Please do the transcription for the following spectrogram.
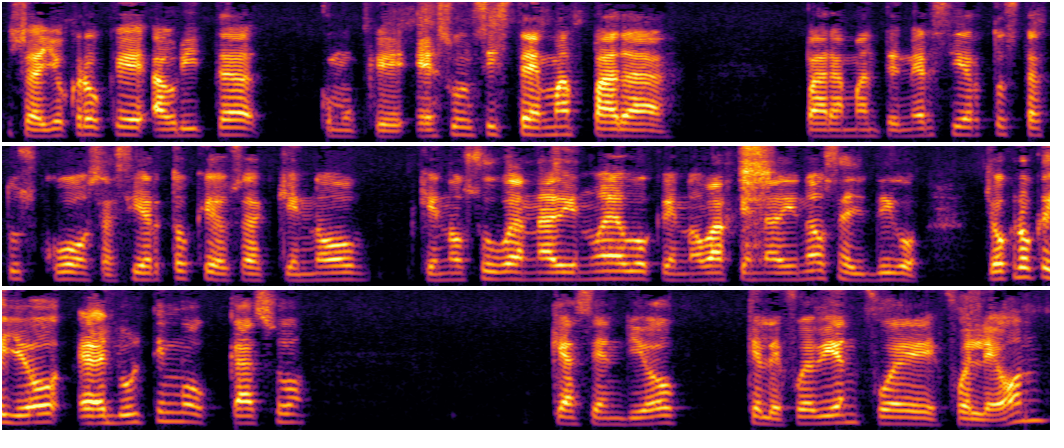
o sea, yo creo que ahorita como que es un sistema para, para mantener cierto status quo, o sea, cierto que, o sea, que no, que no suba nadie nuevo, que no baje nadie nuevo, o sea, digo, yo creo que yo, el último caso que ascendió, que le fue bien, fue, fue León,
